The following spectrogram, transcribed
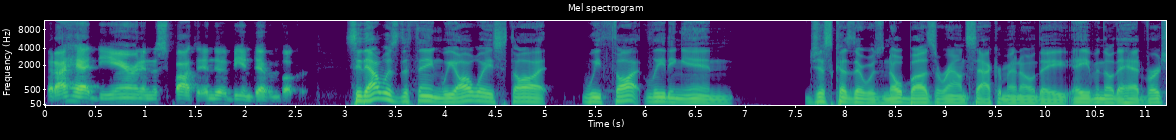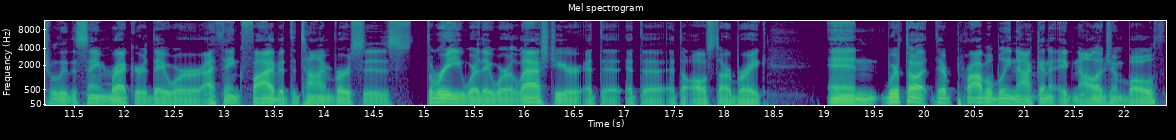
but I had De'Aaron in the spot that ended up being Devin Booker. See, that was the thing. We always thought we thought leading in, just because there was no buzz around Sacramento. They even though they had virtually the same record, they were I think five at the time versus three where they were last year at the at the at the All Star break, and we thought they're probably not going to acknowledge them both.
